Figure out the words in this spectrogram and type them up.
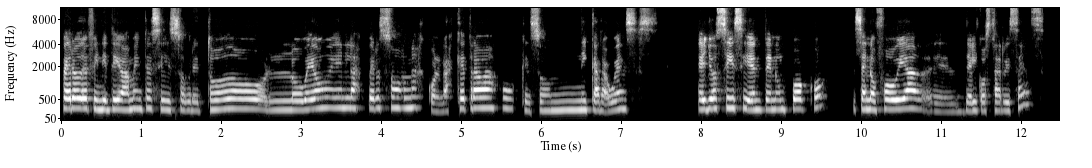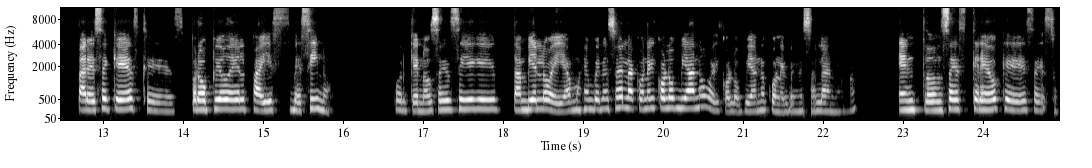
pero definitivamente sí, sobre todo lo veo en las personas con las que trabajo que son nicaragüenses. Ellos sí sienten un poco xenofobia eh, del costarricense. Parece que es que es propio del país vecino porque no sé si también lo veíamos en Venezuela con el colombiano o el colombiano con el venezolano, ¿no? Entonces creo que es eso,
